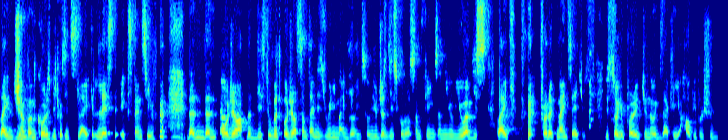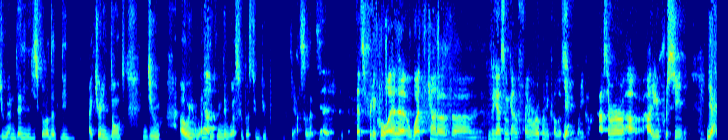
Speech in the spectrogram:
like jump on calls because it's like less expensive than than Hotjar, that these two. But Hotjar sometimes is really mind blowing. So you just discover some things and you you have this like product mindset. You you saw your product, you know exactly how people should do, and then you discover that they actually don't do how you were yeah. thinking they were supposed to do yeah, so that's yeah, that's pretty cool. And uh, what kind of um, do you have some kind of framework when you call a, yeah. when you call a customer? How how do you proceed? Yeah,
